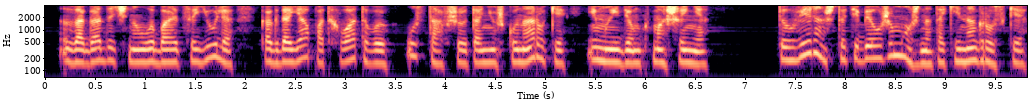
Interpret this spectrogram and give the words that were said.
— загадочно улыбается Юля, когда я подхватываю уставшую Танюшку на руки, и мы идем к машине. «Ты уверен, что тебе уже можно такие нагрузки?»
